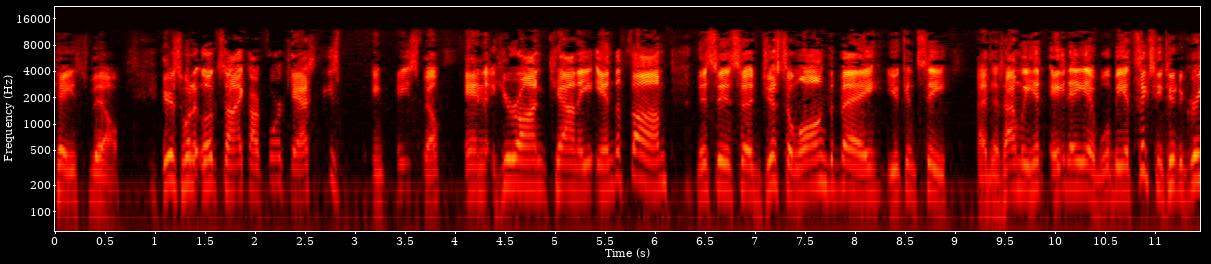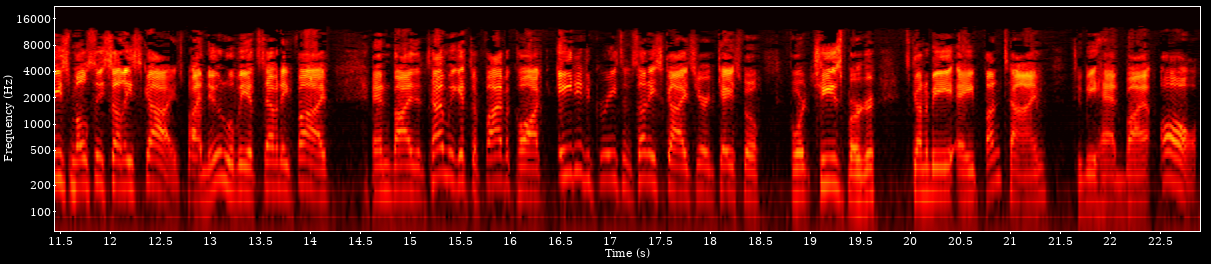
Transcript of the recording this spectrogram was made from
Caseville. Here's what it looks like. Our forecast is in Caseville and Huron County in the thumb. This is uh, just along the bay. You can see at the time we hit 8 a.m., we'll be at 62 degrees, mostly sunny skies. By noon, we'll be at 75. And by the time we get to 5 o'clock, 80 degrees and sunny skies here in Caseville for Cheeseburger. It's going to be a fun time to be had by all.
